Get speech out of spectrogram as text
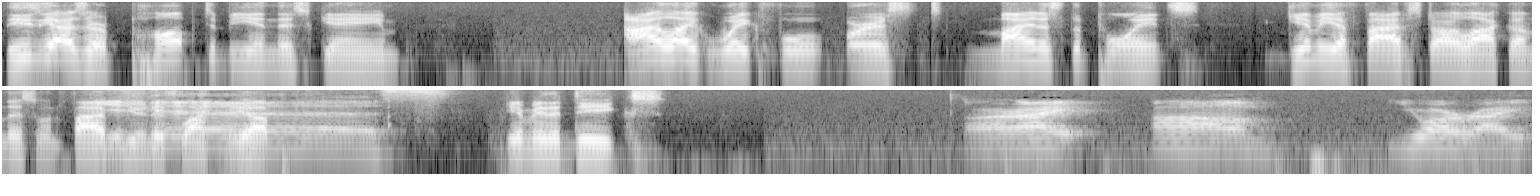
These guys are pumped to be in this game. I like Wake Forest minus the points. Give me a five star lock on this one. Five units, lock me up. Yes. Give me the Deacs. All right. Um, you are right.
